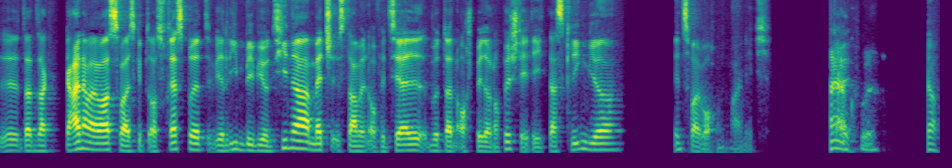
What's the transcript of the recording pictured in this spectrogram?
äh, dann sagt keiner mehr was, weil es gibt auch das Fressbrett. Wir lieben Bibi und Tina. Match ist damit offiziell, wird dann auch später noch bestätigt. Das kriegen wir in zwei Wochen, meine ich. Ah, ja, cool. Ja.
